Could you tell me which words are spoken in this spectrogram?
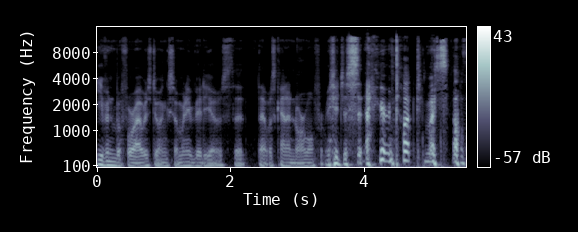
even before I was doing so many videos that that was kind of normal for me to just sit out here and talk to myself.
